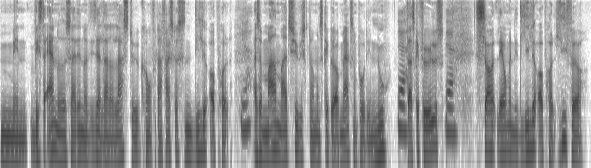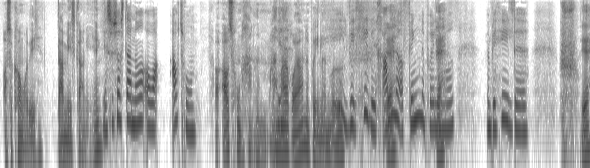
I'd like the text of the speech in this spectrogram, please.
men hvis der er noget, så er det, når det der la la la stykke kommer, for der er faktisk også sådan en lille ophold. Ja. Altså meget, meget typisk, når man skal gøre opmærksom på, det nu, ja. der skal føles, ja. så laver man et lille ophold lige før, og så kommer det der er mest gang i. Ikke? Jeg synes også, der er noget over aftroen. Og aftroen har noget meget, ja. meget rørende på en eller anden måde. Helt vildt, helt vildt rammende ja. og fængende på en ja. eller anden måde. Man bliver helt... Uh... Ja.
